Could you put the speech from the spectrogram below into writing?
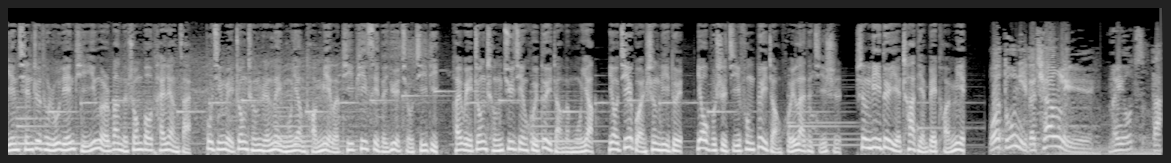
眼前这头如连体婴儿般的双胞胎靓仔，不仅伪装成人类模样团灭了 TPC 的月球基地，还伪装成居建会队长的模样，要接管胜利队。要不是疾风队长回来的及时，胜利队也差点被团灭。我赌你的枪里没有子弹。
